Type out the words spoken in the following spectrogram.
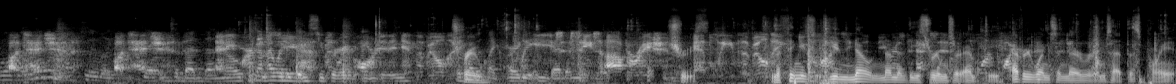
Well, I Attention, didn't actually like get attention. into bed then because then I would have been super reported angry. in the building. If I True. was like already in bed and cease like, operations Truth. and leave the building. The thing is, you know none of these rooms are empty. Everyone's in their rooms at this point.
